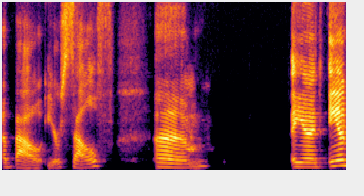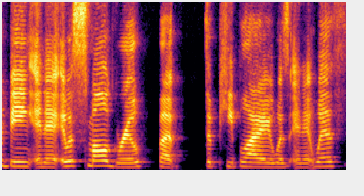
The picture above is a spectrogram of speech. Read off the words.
about yourself. Um, and and being in it, it was small group, but the people I was in it with,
